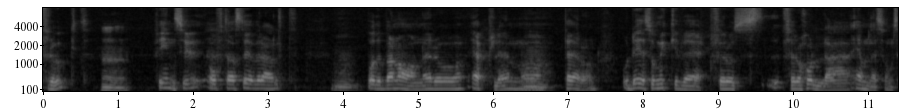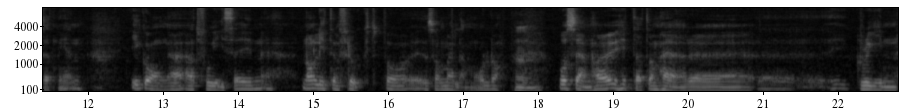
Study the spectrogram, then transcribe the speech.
Frukt Mm. finns ju oftast överallt. Mm. Både bananer och äpplen och Mm. päron. Och det är så mycket värt för, oss, för att hålla ämnesomsättningen igång. Att få i sig en, någon liten frukt på, som mellanmål. Då. Mm. Och sen har jag ju hittat de här eh, green,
